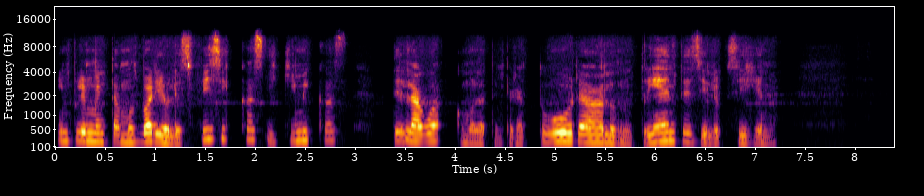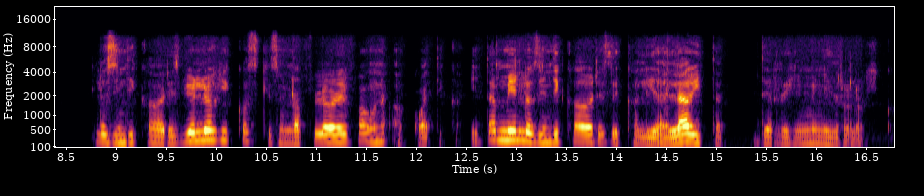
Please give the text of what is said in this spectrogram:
Implementamos variables físicas y químicas del agua como la temperatura, los nutrientes y el oxígeno. Los indicadores biológicos que son la flora y fauna acuática y también los indicadores de calidad del hábitat de régimen hidrológico.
